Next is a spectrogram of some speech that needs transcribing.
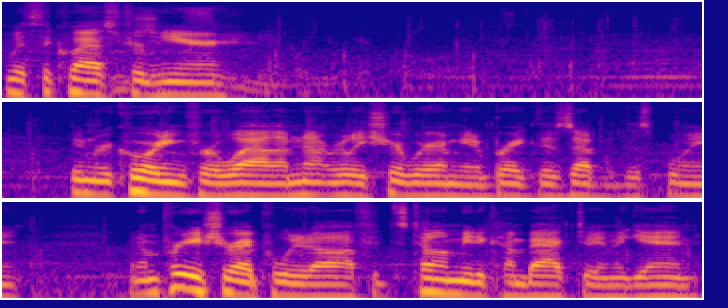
with the quest from here. Been recording for a while. I'm not really sure where I'm going to break this up at this point. But I'm pretty sure I pulled it off. It's telling me to come back to him again.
